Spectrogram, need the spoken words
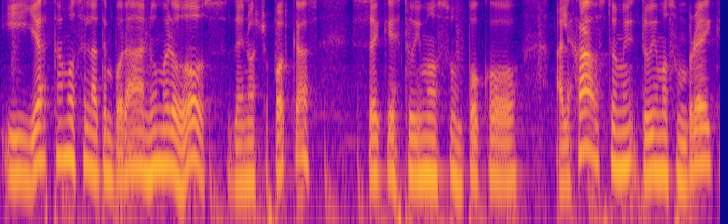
Y ya estamos en la temporada número 2 de nuestro podcast. Sé que estuvimos un poco alejados, tuvimos un break.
